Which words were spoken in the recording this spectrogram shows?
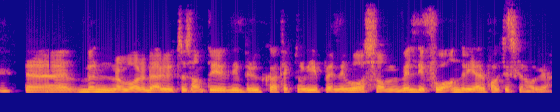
Uh, bøndene våre der ute sant? De, de, bruker teknologi på et nivå som veldig få andre gjør faktisk i Norge.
